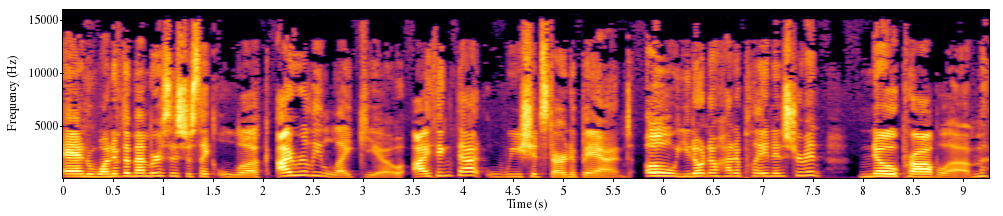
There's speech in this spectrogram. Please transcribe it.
and one of the members is just like, "Look, I really like you. I think that we should start a band." Oh, you don't know how to play an instrument? No problem.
